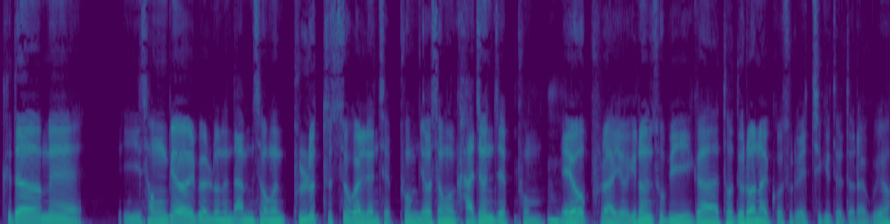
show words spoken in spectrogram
그 다음에 이 성별별로는 남성은 블루투스 관련 제품, 여성은 가전 제품, 음. 에어프라이어 이런 소비가 더 늘어날 것으로 예측이 되더라고요.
